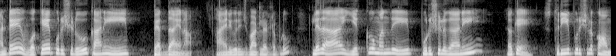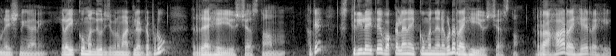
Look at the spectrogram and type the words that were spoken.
అంటే ఒకే పురుషుడు కానీ పెద్ద ఆయన. ఆయన గురించి మాట్లాడేటప్పుడు. లేదా ఎక్కువ మంది పురుషులు కానీ ఓకే స్త్రీ పురుషుల కాంబినేషన్ కానీ ఇలా ఎక్కువ మంది గురించి మనం మాట్లాడేటప్పుడు రహే యూజ్ చేస్తాం. ఓకే స్త్రీలు అయితే ఒక్కళ్ళైనా ఎక్కువ మంది అయినా కూడా రహి యూజ్ చేస్తాం. రహా రహే రహి.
